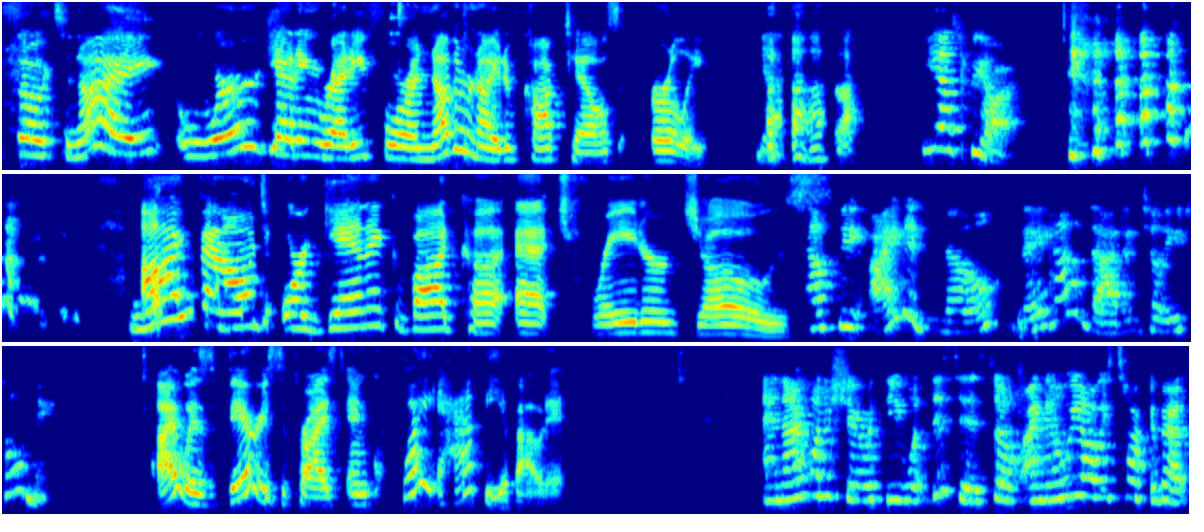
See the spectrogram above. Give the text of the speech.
So tonight we're getting ready for another night of cocktails early. Yeah. yes, we are. I found organic vodka at Trader Joe's. Now, see, I didn't know they had that until you told me. I was very surprised and quite happy about it. And I want to share with you what this is. So I know we always talk about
